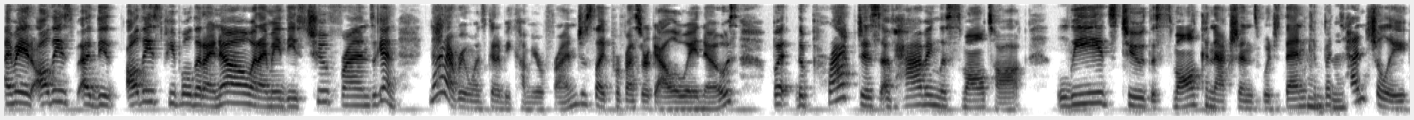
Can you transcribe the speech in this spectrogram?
I made all these uh, all these people that I know, and I made these two friends." Again, not everyone's going to become your friend, just like Professor Galloway knows. But the practice of having the small talk leads to the small connections, which then can mm-hmm. potentially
